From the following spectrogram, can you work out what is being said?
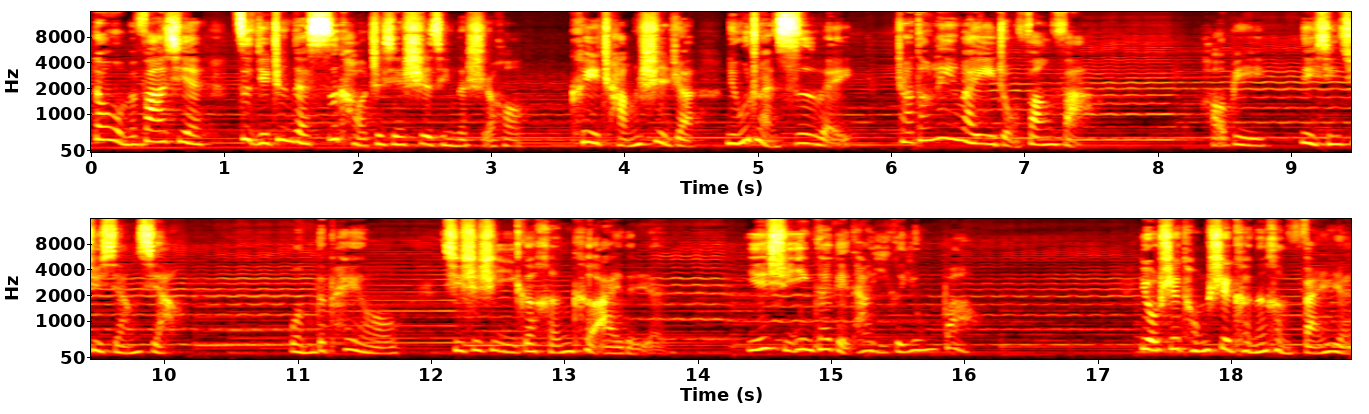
当我们发现自己正在思考这些事情的时候，可以尝试着扭转思维，找到另外一种方法。好比内心去想想，我们的配偶其实是一个很可爱的人。也许应该给他一个拥抱。有时同事可能很烦人，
